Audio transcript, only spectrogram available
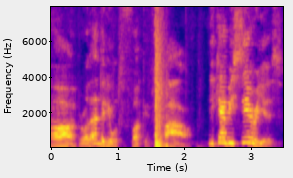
Ah, bro, that video was fucking foul. You can't be serious.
